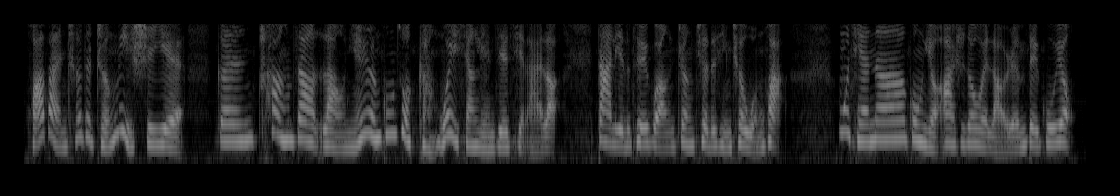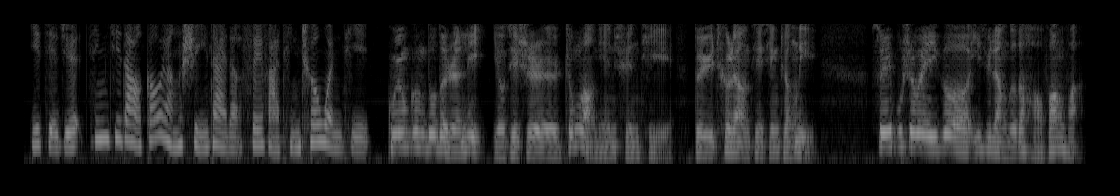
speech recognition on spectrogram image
滑板车的整理事业跟创造老年人工作岗位相连接起来了，大力的推广正确的停车文化。目前呢，共有二十多位老人被雇佣，以解决京畿道高阳市一带的非法停车问题。雇佣更多的人力，尤其是中老年群体，对于车辆进行整理。虽不是为一个一举两得的好方法，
